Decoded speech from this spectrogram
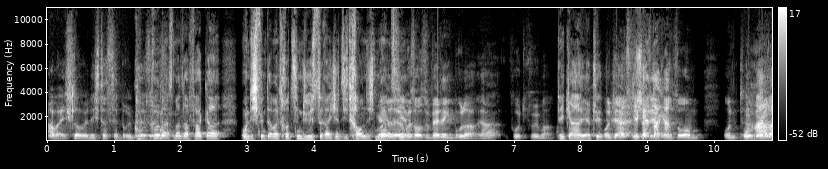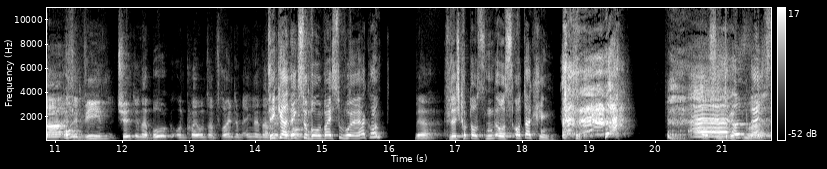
Aber ich glaube nicht, dass der berühmt Kurt Krömer ist Motherfucker und ich finde aber trotzdem, die Österreicher, sie trauen sich mehr Bruder, als der Junge ist aus dem Wedding, Bruder. Ja, Kurt Krömer. Digga, ja, Tim. Und der hat es geschafft nach ganz oben. Und, Und Hader ist in Wien, chillt in der Burg und bei unserem Freund im Engländer. Digga, denkst du, wo, weißt du, wo er herkommt? Wer? Vielleicht kommt er aus, aus Otterkring. Aus dem dritten, aus.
